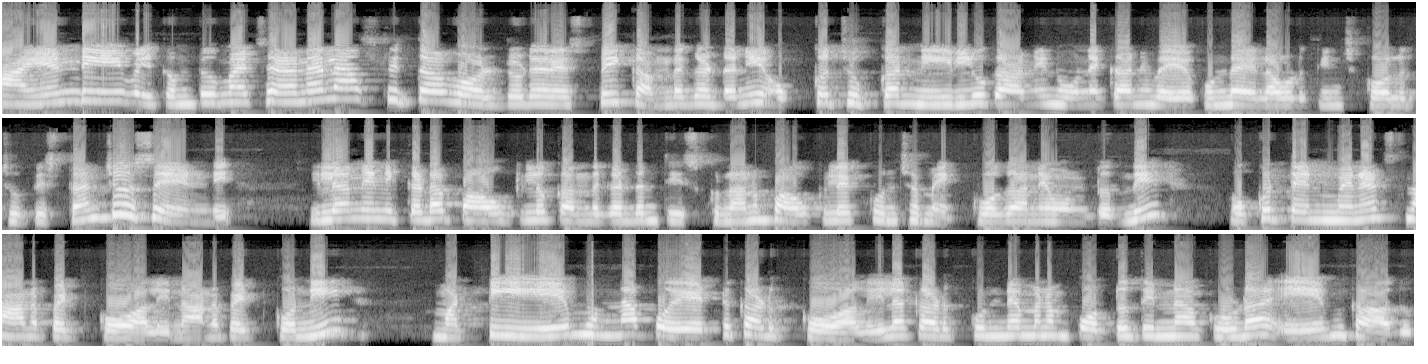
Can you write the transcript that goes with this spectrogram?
హాయ్ అండి welcome to my channel Aspitha world today recipe కందగడ్డని ఒక్క చుక్క నీళ్ళు కానీ నూనె కానీ వేయకుండా ఎలా ఉడికించుకోవాలో చూపిస్తాను. చూసేయండి. ఇలా నేను ఇక్కడ పావు కిలో కందగడ్డను తీసుకున్నాను. పావు కిలో కొంచెం ఎక్కువగానే ఉంటుంది. ఒక టెన్ మినిట్స్ నానపెట్టుకోవాలి. నానపెట్టుకొని మట్టి ఏమున్నా పోయేట్టు కడుక్కోవాలి. ఇలా కడుక్కుంటే మనం పొట్టు తిన్నా కూడా ఏం కాదు.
